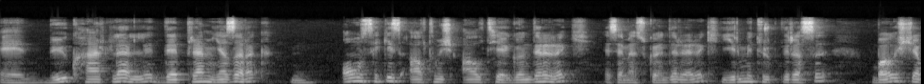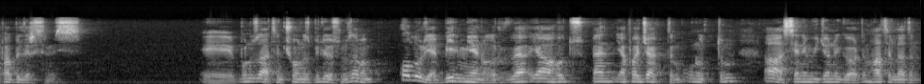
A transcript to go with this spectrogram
e, büyük harflerle deprem yazarak 1866'ya göndererek SMS göndererek 20 Türk Lirası bağış yapabilirsiniz. E, bunu zaten çoğunuz biliyorsunuz ama olur ya bilmeyen olur ve yahut ben yapacaktım unuttum. Aa senin videonu gördüm hatırladım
